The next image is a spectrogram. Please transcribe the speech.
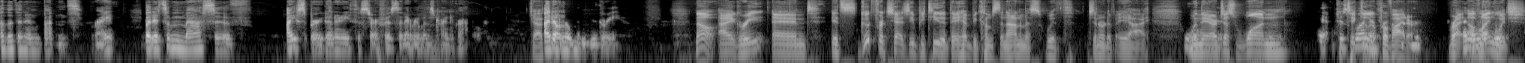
other than in buttons, right? But it's a massive iceberg underneath the surface that everyone's Mm. trying to grapple with. Gotcha. I don't know whether you agree. No, I agree. And it's good for ChatGPT that they have become synonymous with generative AI when they are just one Yeah, just particular one provider, right, I mean, of language.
